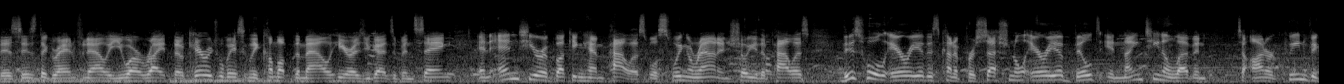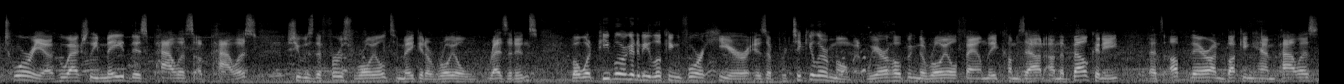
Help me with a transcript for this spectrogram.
This is the grand finale. You are right. The carriage will basically come up the mall here, as you guys have been saying, and end here at Buckingham Palace. We'll swing around and show you the palace. This whole area, this kind of processional area, built in 1911 to honor Queen Victoria, who actually made this palace a palace. She was the first royal to make it a royal residence. But what people are going to be looking for here is a particular moment. We are hoping the royal family comes out on the balcony that's up there on Buckingham Palace,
